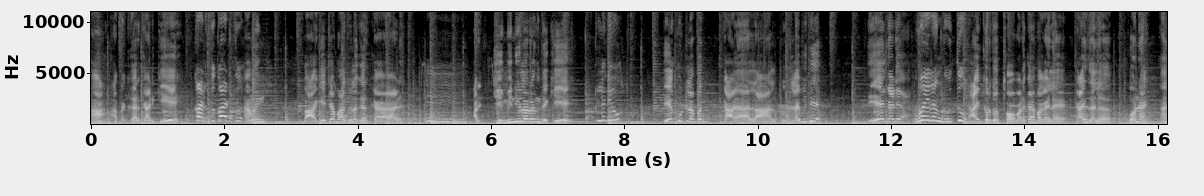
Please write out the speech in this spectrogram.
हा आता घर काढ की. काढतो काढतो. हा मग बागेच्या बाजूला घर काढ. अरे जिमिनीला रंग दे की. कुठलं देऊ? दे कुठला पण. काळा लाल कुठला बी दे. दे गाड्या. वय रंगू तू. काय करतो? थोबाड काय बघायला आहे? काय झालं? कोण आहे? हा?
